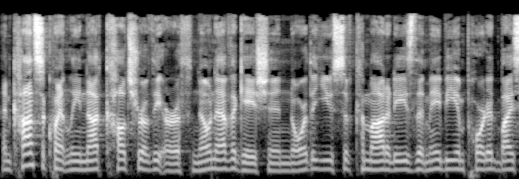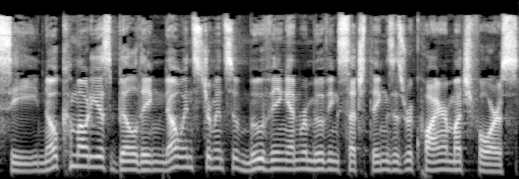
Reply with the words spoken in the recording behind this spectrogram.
and consequently not culture of the earth, no navigation, nor the use of commodities that may be imported by sea, no commodious building, no instruments of moving and removing such things as require much force,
